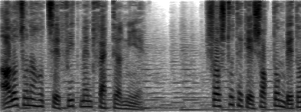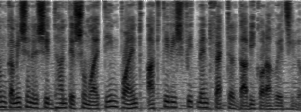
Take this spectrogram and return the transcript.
আলোচনা হচ্ছে ফিটমেন্ট ফ্যাক্টর নিয়ে। ষষ্ঠ থেকে সপ্তম বেতন কমিশনের সিদ্ধান্তের সময় তিন পয়েন্ট আটত্রিশ ফিটমেন্ট ফ্যাক্টর দাবি করা হয়েছিল।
